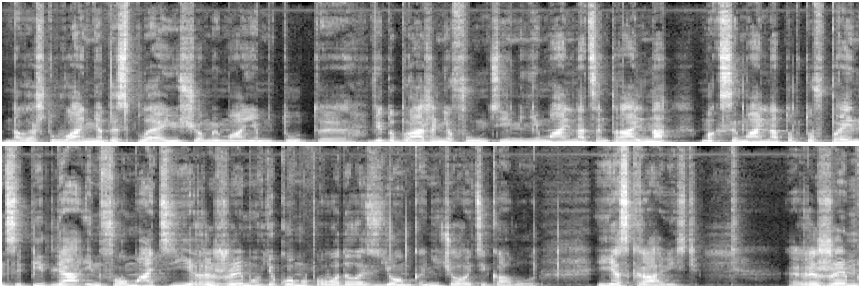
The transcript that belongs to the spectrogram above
Налаштування дисплею, що ми маємо тут? Е, Відображення функцій, мінімальна, центральна, максимальна. Тобто, в принципі, для інформації режиму, в якому проводилась зйомка. Нічого цікавого. І яскравість. Режим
